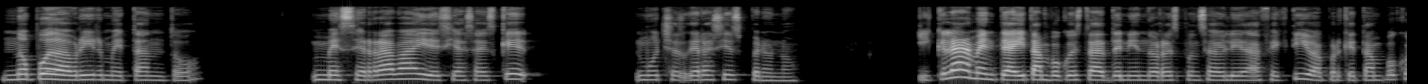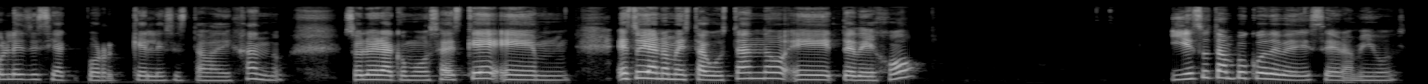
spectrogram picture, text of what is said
no puedo abrirme tanto. Me cerraba y decía, ¿sabes qué? Muchas gracias, pero no. Y claramente ahí tampoco estaba teniendo responsabilidad afectiva, porque tampoco les decía por qué les estaba dejando. Solo era como, ¿sabes qué? Em, esto ya no me está gustando, eh, te dejo. Y eso tampoco debe de ser, amigos.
